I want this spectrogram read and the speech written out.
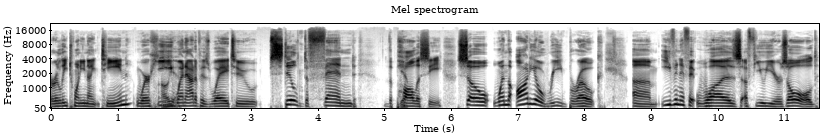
early 2019 where he oh, yeah. went out of his way to still defend the policy. Yep. So when the audio re-broke, um, even if it was a few years old,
